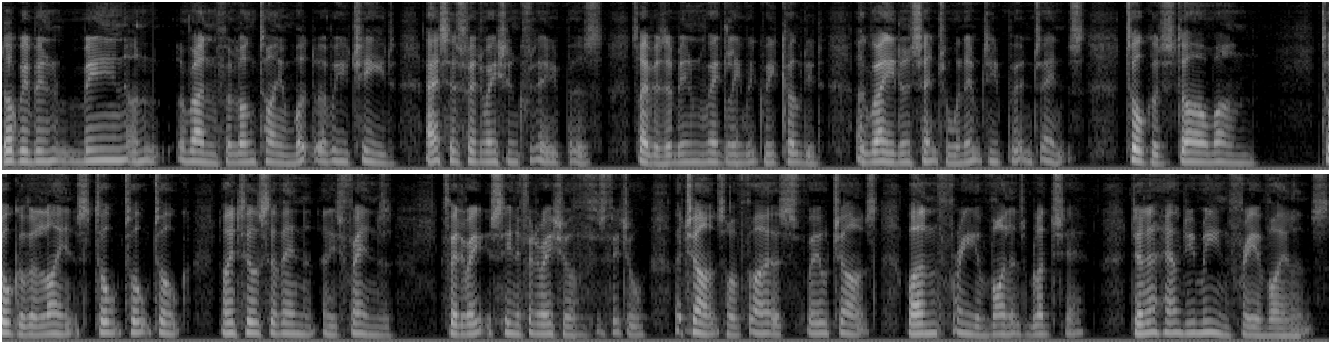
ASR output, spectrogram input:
Look, we've been been on a run for a long time. What have we achieved? Access Federation creepers. Cyphers have been regularly recoded. A raid on Central and empty pretense. Talk of Star One. Talk of Alliance. Talk, talk, talk. Until Shivan and his friends Federate, senior Federation official, a chance of first real chance, one free of violence, bloodshed. Jenna, how do you mean free of violence?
